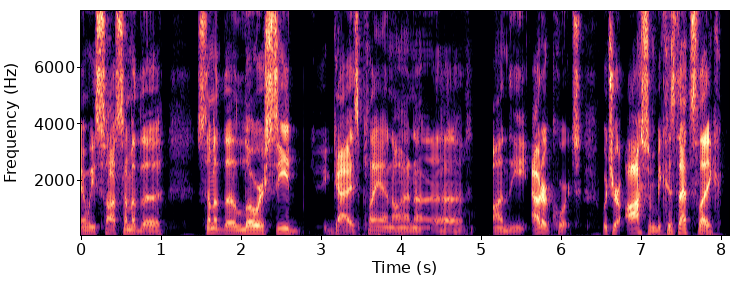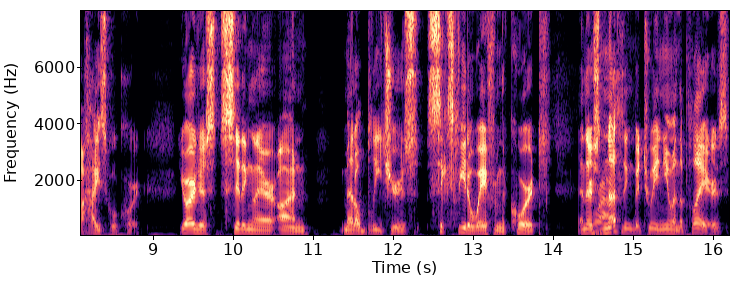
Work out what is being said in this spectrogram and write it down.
and we saw some of the some of the lower seed guys playing on uh, on the outer courts, which are awesome because that's like a high school court. You're just sitting there on metal bleachers six feet away from the court, and there's Wow. nothing between you and the players.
